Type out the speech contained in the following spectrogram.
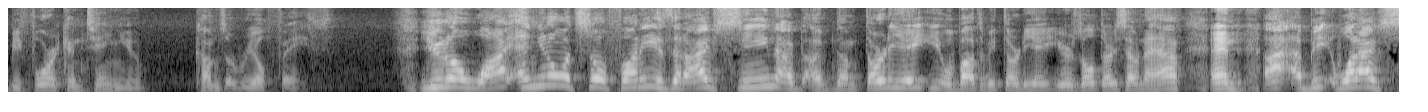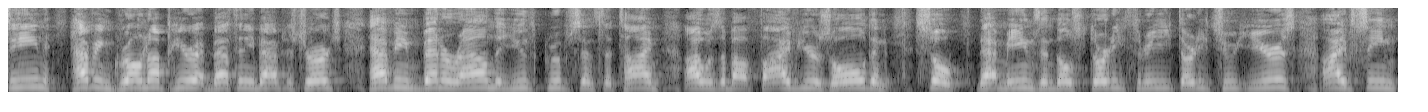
before continue comes a real faith. You know why? And you know what's so funny is that I've seen, i am 38, about to be 38 years old, 37 and a half, and I, what I've seen, having grown up here at Bethany Baptist Church, having been around the youth group since the time I was about five years old, and so that means in those 33, 32 years, I've seen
